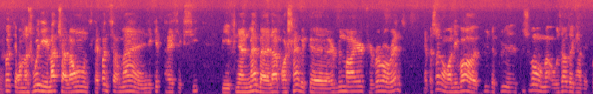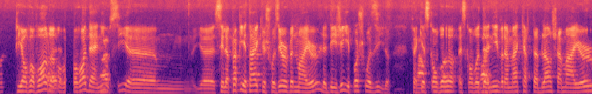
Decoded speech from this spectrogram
Écoute, on a joué des matchs à Londres. C'était pas nécessairement une équipe très sexy. Puis finalement, ben, l'an prochain, avec euh, Urban Meyer, Trevor Lawrence, j'ai l'impression qu'on va les voir euh, plus, de plus, plus souvent aux, heures de grande écoute. Puis on va voir, euh, on va voir Danny aussi. c'est le propriétaire qui a choisi Urban Meyer. Le DG, il n'est pas choisi. Là. Fait qu'est-ce qu'on va, est-ce qu'on va donner vraiment carte blanche à Meyer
